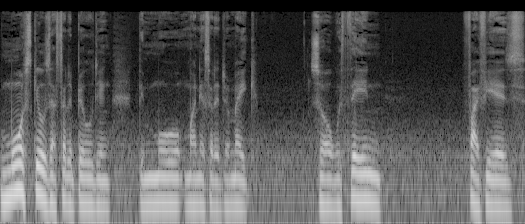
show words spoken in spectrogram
more skills I started building, the more money I started to make. So within five years,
